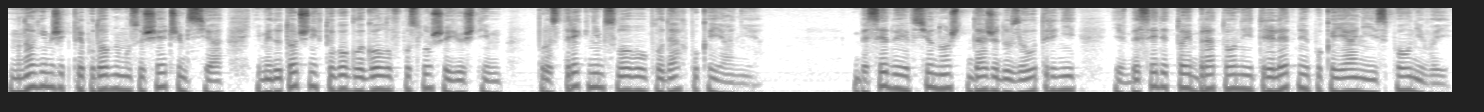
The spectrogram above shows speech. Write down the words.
Многим же к преподобному сушечимся и медоточних того глаголов послушающим, прострекнем слово о плодах покаяния. Беседуя всю нощь даже до заутрени, и в беседе той брат он и трилетное покаяние исполнивай.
